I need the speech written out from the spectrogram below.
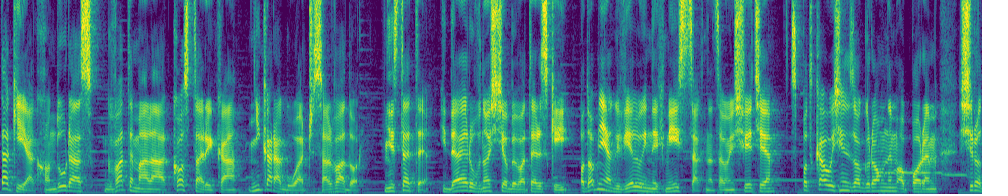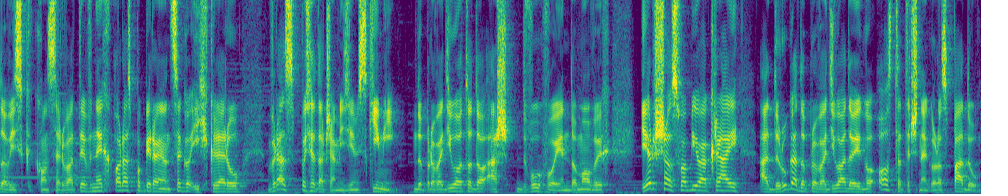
takie jak Honduras, Gwatemala, Kostaryka, Nikaragua czy Salwador. Niestety, idee równości obywatelskiej, podobnie jak w wielu innych miejscach na całym świecie, spotkały się z ogromnym oporem środowisk konserwatywnych oraz popierającego ich kleru wraz z posiadaczami ziemskimi. Doprowadziło to do aż dwóch wojen domowych. Pierwsza osłabiła kraj, a druga doprowadziła do jego ostatecznego rozpadu.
